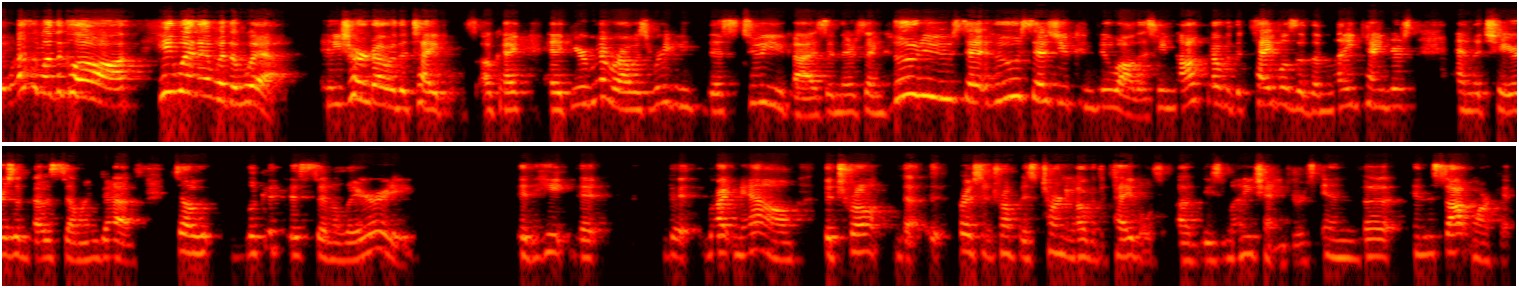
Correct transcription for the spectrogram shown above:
It wasn't with a cloth. He went in with a whip and he turned over the tables. Okay. And if you remember, I was reading this to you guys, and they're saying, "Who do you say? Who says you can do all this?" He knocked over the tables of the money changers and the chairs of those selling doves. So look at this similarity that he that that right now the Trump the President Trump is turning over the tables of these money changers in the in the stock market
